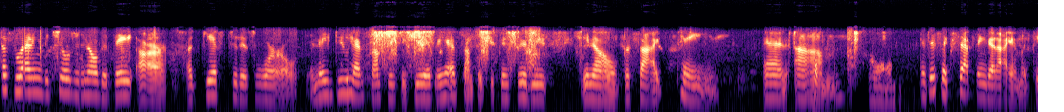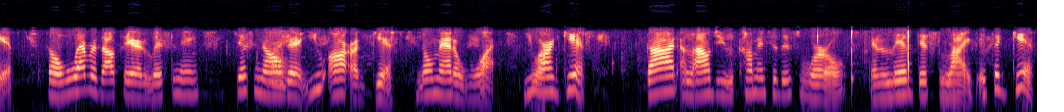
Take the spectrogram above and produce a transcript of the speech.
just letting the children know that they are a gift to this world, and they do have something to give. They have something to contribute, you know, besides pain, and um, and just accepting that I am a gift. So whoever's out there listening, just know that you are a gift, no matter what. You are a gift. God allowed you to come into this world and live this life. It's a gift.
